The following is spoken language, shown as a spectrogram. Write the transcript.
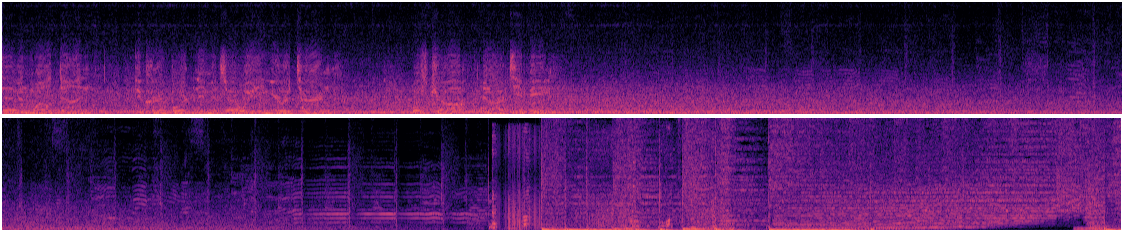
7, well done. The crew board Nimitz are awaiting your return. Withdraw and RTB. Yes.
